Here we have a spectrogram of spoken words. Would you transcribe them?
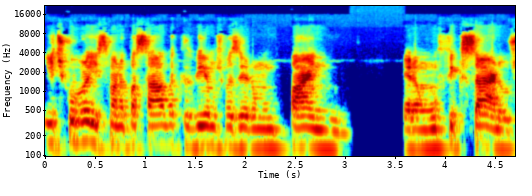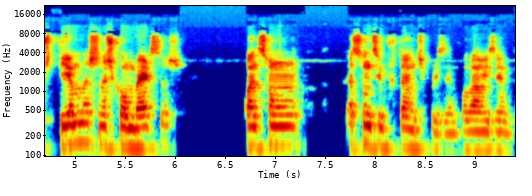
E descobri semana passada que devíamos fazer um pine, era um fixar os temas nas conversas quando são assuntos importantes, por exemplo. Vou dar um exemplo.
